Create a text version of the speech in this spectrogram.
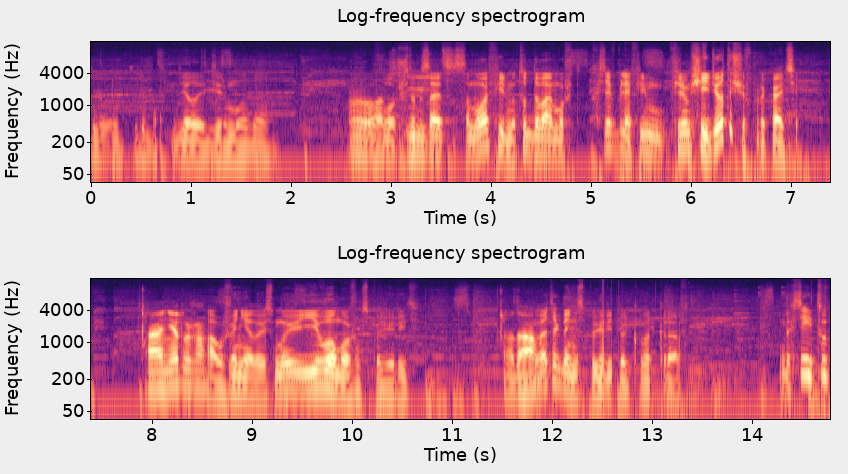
Делает дерьмо. Делает дерьмо, да. Вот, Вот, что и- касается самого фильма, тут давай, может. Хотя, бля, фильм, фильм вообще идет еще в прокате? А, нет уже. А, уже нет, то есть мы его можем спойлерить. А, да. Давай тогда не спойлерить только Warcraft. Да хотя и тут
